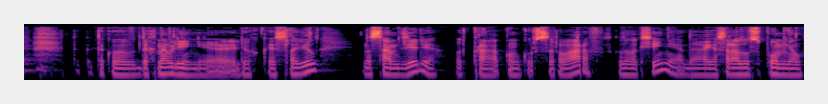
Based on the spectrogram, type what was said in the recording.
Такое вдохновление легкое словил. На самом деле, вот про конкурс сыроваров сказала Ксения, да, я сразу вспомнил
